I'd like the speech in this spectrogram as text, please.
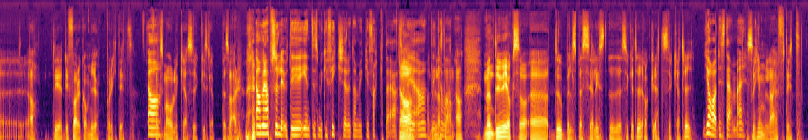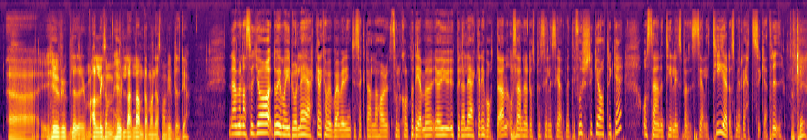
ja, det, det förekommer ju på riktigt. Ja. Folk som har olika psykiska besvär. Ja, men absolut. Det är inte så mycket fiction, utan mycket fakta. Så ja, det, ja, det, det nästan, vara. ja. Men du är också uh, dubbelspecialist i psykiatri och rättspsykiatri. Ja, det stämmer. Så himla häftigt. Uh, hur, blir, liksom, hur landar man i att man vill bli det? Nej, men alltså jag, då är man ju då läkare kan man börja med. Det är inte säkert alla har full koll på det. Men jag är ju utbildad läkare i botten och Mm. sen har jag då specialiserat mig till först psykiatriker och sen en tilläggsspecialitet som är rättspsykiatri. Okay.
